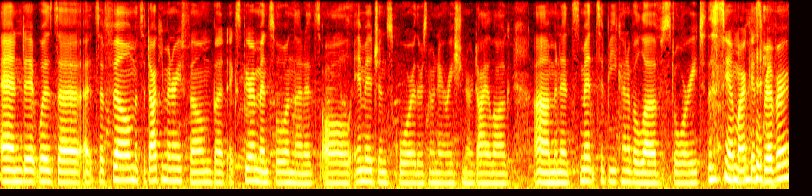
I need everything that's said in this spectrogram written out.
and it was a it's a film. It's a documentary film, but experimental in that it's all image and score. There's no narration or dialogue, um, and it's meant to be kind of a love story to the San Marcos River.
